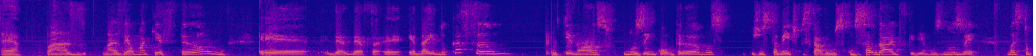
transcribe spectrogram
é. Mas, mas é uma questão é, dessa, é, é da educação, porque nós nos encontramos justamente porque estávamos com saudades, queríamos nos ver. Mas tu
